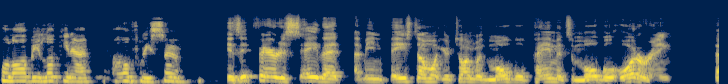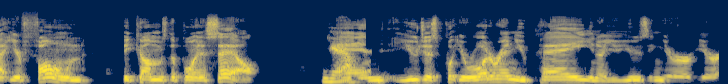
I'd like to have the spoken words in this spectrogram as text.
will all be looking at hopefully soon. Is it fair to say that I mean based on what you're talking with mobile payments and mobile ordering that your phone becomes the point of sale yeah. And you just put your order in, you pay, you know, you're using your your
